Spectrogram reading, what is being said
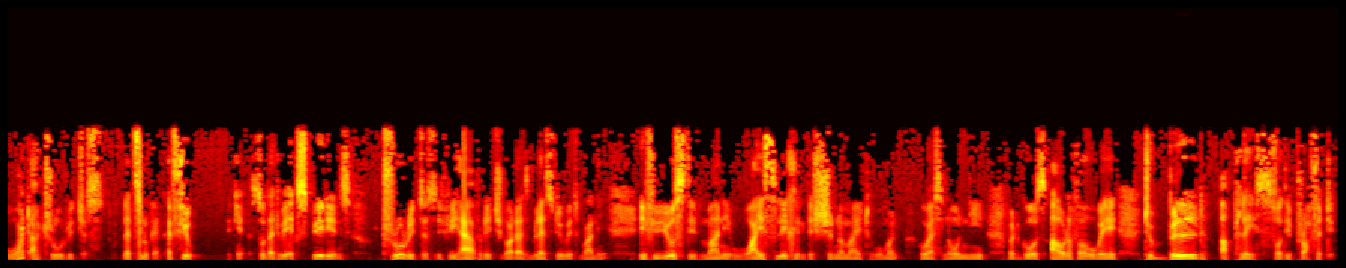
What are true riches? Let's look at a few, okay, so that we experience true riches. If you have rich, God has blessed you with money. If you use the money wisely, like the Shunammite woman, who has no need, but goes out of her way to build a place for the prophetic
